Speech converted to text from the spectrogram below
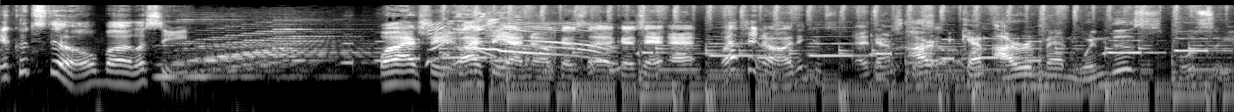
it could still, but let's see. Well, actually, well, actually, yeah, no, because, uh, cause, uh, uh, well, actually, no, I think it's, I think Can, it's Ir- can Iron Man win this? We'll see.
